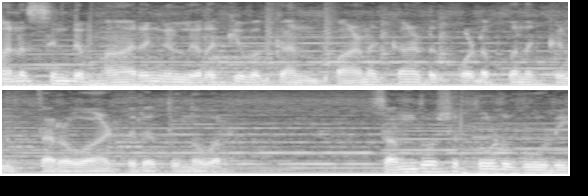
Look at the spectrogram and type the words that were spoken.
മനസ്സിന്റെ ഭാരങ്ങൾ ഇറക്കി വെക്കാൻ പാണക്കാട് കൊടപ്പനക്കൽ തറവാട്ടിലെത്തുന്നവർ സന്തോഷത്തോടുകൂടി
